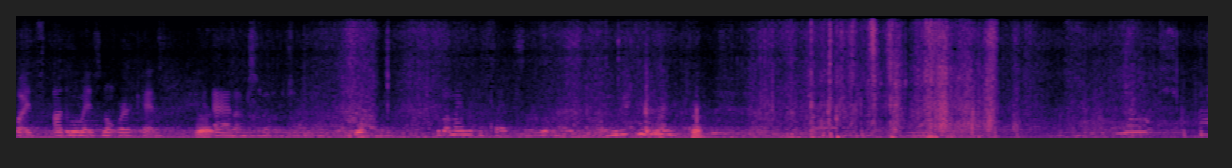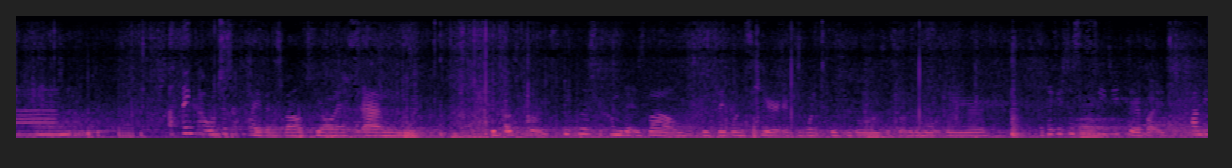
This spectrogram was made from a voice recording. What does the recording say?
but it's at the moment it's not working. Right. Um, I'm just going to check. Yeah. We've got mine like a sib, so I don't know Um, I think I want just a five as well, to be honest. Um, I've got speakers to come with it as well, these big ones here, if you want to go for those. It's got the remote there. I think it's just a CD player, but it can be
